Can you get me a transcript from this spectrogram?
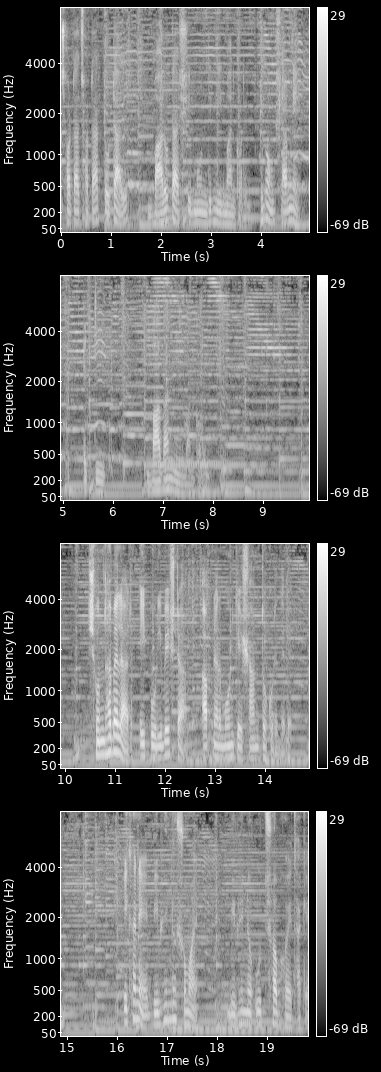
ছটা ছটা টোটাল বারোটা শিব মন্দির নির্মাণ করেন এবং সামনে একটি বাগান নির্মাণ করেন। সন্ধ্যাবেলার এই পরিবেশটা আপনার মনকে শান্ত করে দেবে। এখানে বিভিন্ন সময় বিভিন্ন উৎসব হয়ে থাকে।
